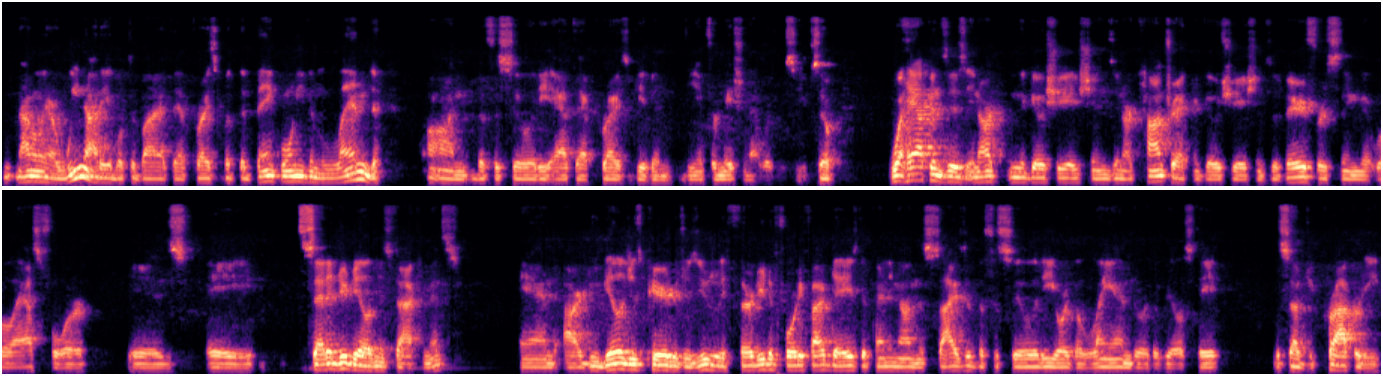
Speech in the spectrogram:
not only are we not able to buy at that price, but the bank won't even lend on the facility at that price given the information that was received. So what happens is in our negotiations, in our contract negotiations, the very first thing that we'll ask for is a set of due diligence documents and our due diligence period, which is usually 30 to 45 days, depending on the size of the facility or the land or the real estate, the subject property,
